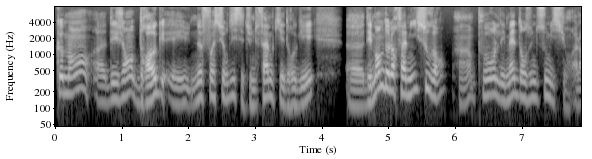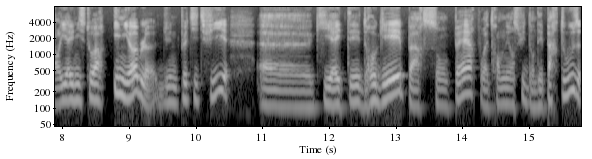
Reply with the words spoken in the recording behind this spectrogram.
comment euh, des gens droguent, et 9 fois sur 10, c'est une femme qui est droguée, euh, des membres de leur famille, souvent, hein, pour les mettre dans une soumission. Alors, il y a une histoire ignoble d'une petite fille euh, qui a été droguée par son père pour être emmenée ensuite dans des partouzes.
